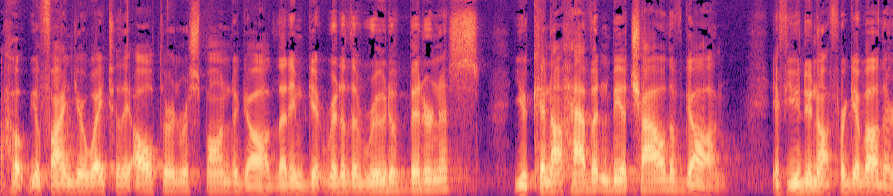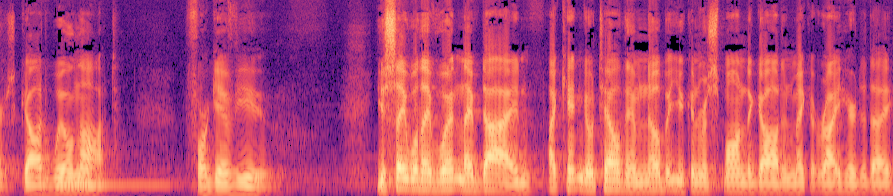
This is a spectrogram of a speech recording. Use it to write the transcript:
I hope you'll find your way to the altar and respond to God. Let Him get rid of the root of bitterness. You cannot have it and be a child of God. If you do not forgive others, God will not forgive you. You say, well, they've went and they've died. I can't go tell them. No, but you can respond to God and make it right here today.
